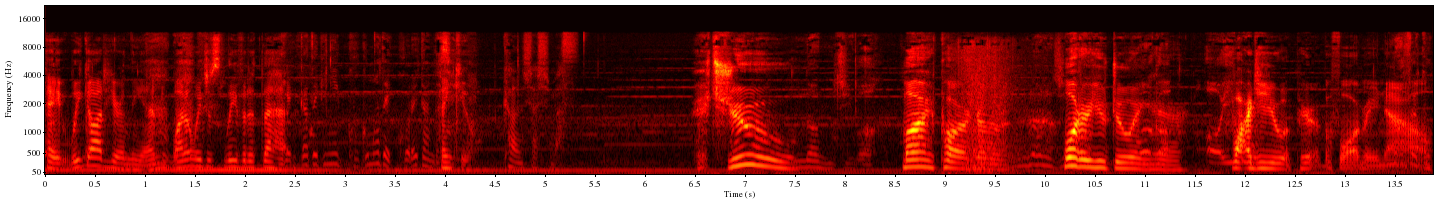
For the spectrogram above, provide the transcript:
Hey, we got here in the end. Why don't we just leave it at that? Thank you. It's you! My partner! What are you doing here? Why do you appear before me now?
